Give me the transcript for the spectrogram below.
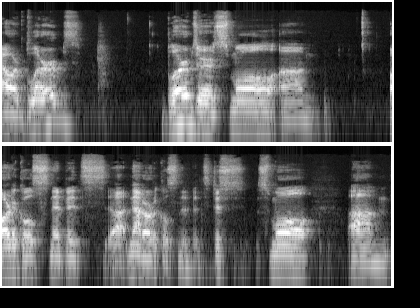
Our blurbs. Blurbs are small um, article snippets, uh, not article snippets, just small um,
